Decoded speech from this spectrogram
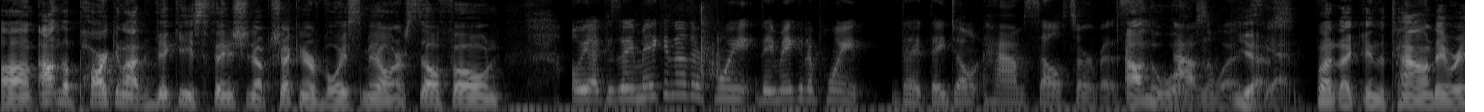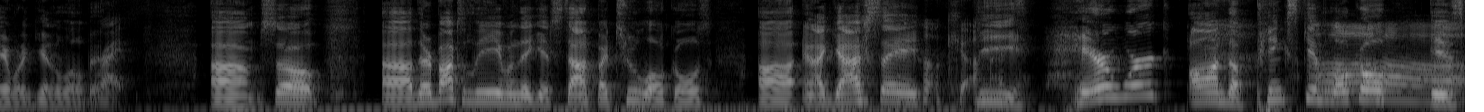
Um, out in the parking lot, Vicky's finishing up checking her voicemail on her cell phone Oh yeah, because they make another point. They make it a point that they don't have self service out in the woods. Out in the woods. yes, Yeah. but like in the town, they were able to get a little bit. Right. Um, so uh, they're about to leave when they get stopped by two locals. Uh, and I gotta say, Oh, the hair work on the pink skin local is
